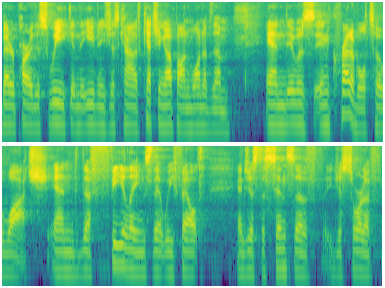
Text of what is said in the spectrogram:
better part of this week in the evenings just kind of catching up on one of them. And it was incredible to watch and the feelings that we felt and just the sense of just sort of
